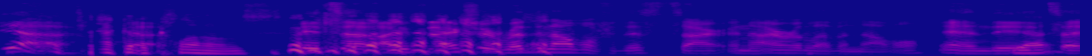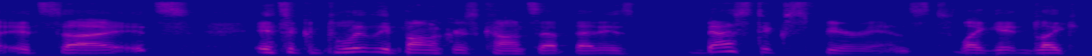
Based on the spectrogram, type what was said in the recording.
yeah. Attack of yeah. the Clones. it's uh, I actually read the novel for this. It's an Ira Levin novel, and it's uh, it's uh, it's it's a completely bonkers concept that is best experienced. Like it, like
